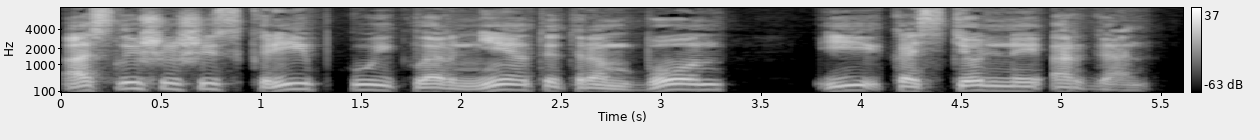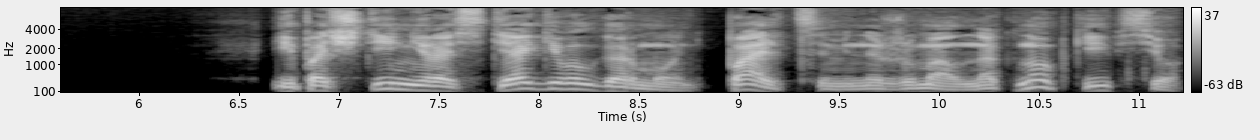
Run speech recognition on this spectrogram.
а слышишь и скрипку, и кларнет, и тромбон, и костельный орган. и почти не растягивал гармонь, пальцами нажимал на кнопки и все.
